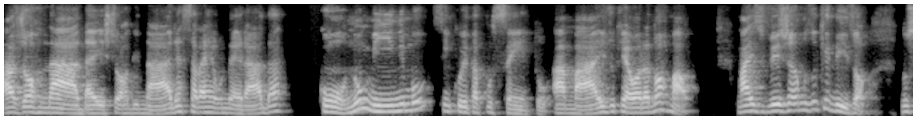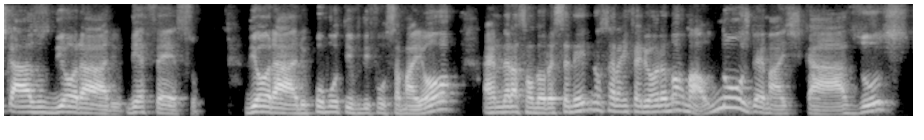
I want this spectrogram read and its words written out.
a jornada extraordinária será remunerada com, no mínimo, 50% a mais do que a hora normal. Mas vejamos o que diz. Ó. Nos casos de horário, de excesso de horário por motivo de força maior, a remuneração da hora excedente não será inferior à normal. Nos demais casos,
